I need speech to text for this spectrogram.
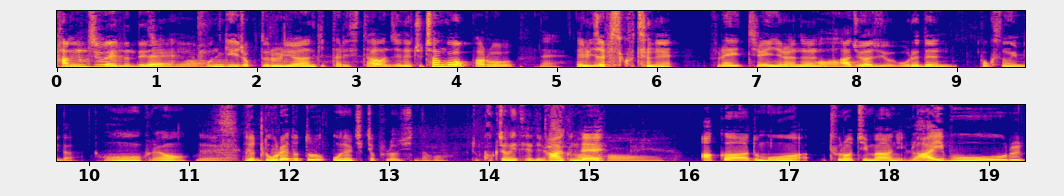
함주 했는데 네. 지금. 혼기족들을 위한 기타리스트 하헌진의 추천곡 바로 네. 엘리자베스 코튼의 Freight Train이라는 어. 아주 아주 오래된 포크 송입니다. 오 그래요. 네. 그래서 노래도 또 오늘 직접 불러주신다고? 좀 걱정이 되네요. 아 근데 어. 아까도 뭐 들었지만 라이브를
